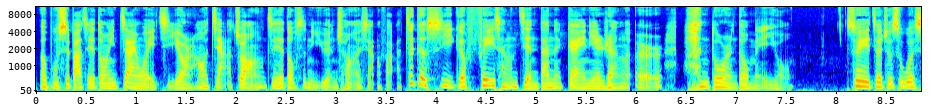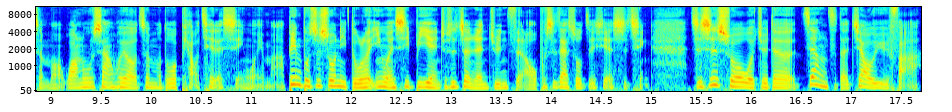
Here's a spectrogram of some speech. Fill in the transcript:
而不是把这些东西占为己有，然后假装这些都是你原创的想法。这个是一个非常简单的概念，然而很多人都没有。所以这就是为什么网络上会有这么多剽窃的行为嘛，并不是说你读了英文系毕业你就是正人君子了，我不是在说这些事情，只是说我觉得这样子的教育法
